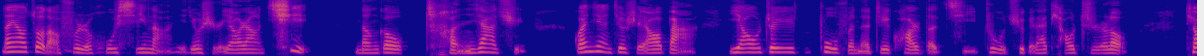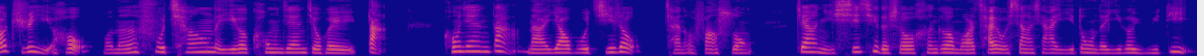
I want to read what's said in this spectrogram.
那要做到腹式呼吸呢，也就是要让气能够沉下去，关键就是要把腰椎部分的这块的脊柱去给它调直了。调直以后，我们腹腔的一个空间就会大，空间大，那腰部肌肉才能放松，这样你吸气的时候，横膈膜才有向下移动的一个余地，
